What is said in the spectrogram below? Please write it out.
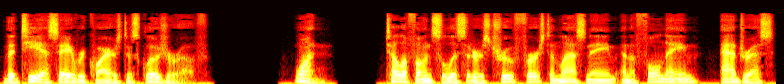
The TSA requires disclosure of 1. Telephone solicitor's true first and last name and the full name, address,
